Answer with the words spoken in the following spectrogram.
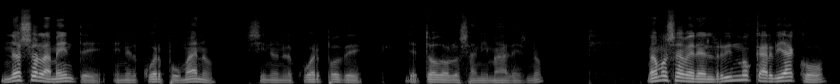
No solamente en el cuerpo humano, sino en el cuerpo de, de todos los animales, ¿no? Vamos a ver, el ritmo cardíaco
